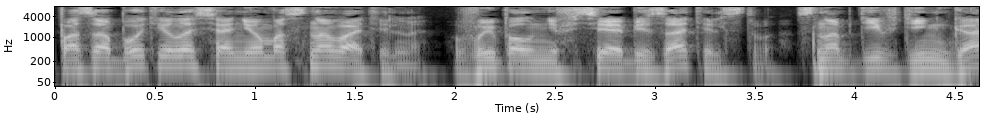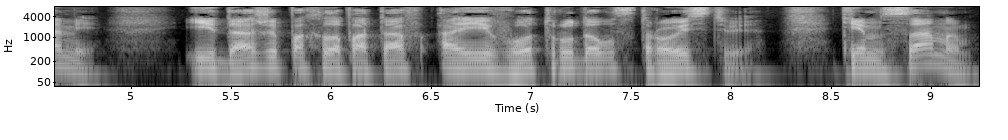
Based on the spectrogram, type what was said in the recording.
позаботилась о нем основательно, выполнив все обязательства, снабдив деньгами и даже похлопотав о его трудоустройстве, тем самым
